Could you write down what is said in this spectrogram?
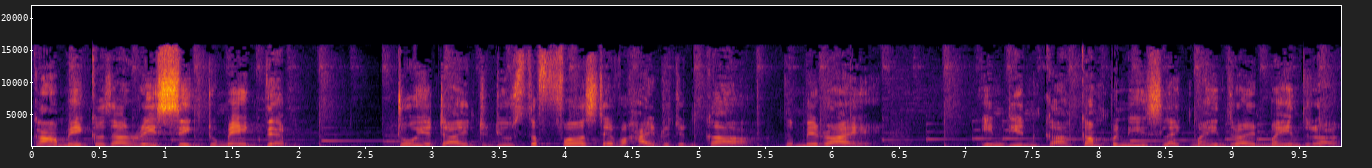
car makers are racing to make them. Toyota introduced the first ever hydrogen car, the Mirai. Indian car companies like Mahindra and Mahindra,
